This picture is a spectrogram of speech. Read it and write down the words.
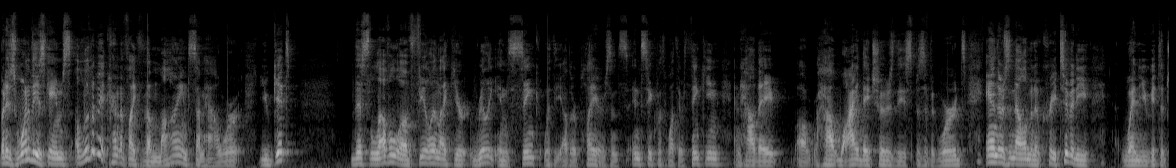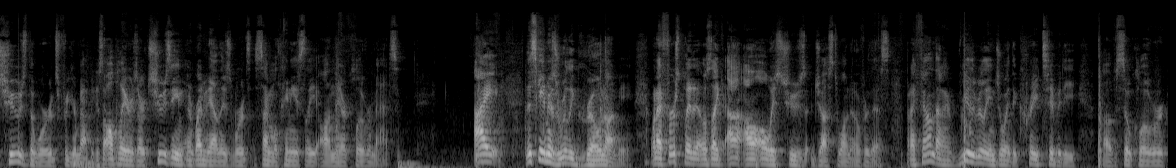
But it's one of these games, a little bit kind of like the mind somehow, where you get this level of feeling like you're really in sync with the other players and in sync with what they're thinking and how they uh, how why they chose these specific words and there's an element of creativity when you get to choose the words for your map because all players are choosing and writing down these words simultaneously on their clover mats I this game has really grown on me. When I first played it, I was like, ah, I'll always choose just one over this. But I found that I really, really enjoy the creativity of So Clover,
